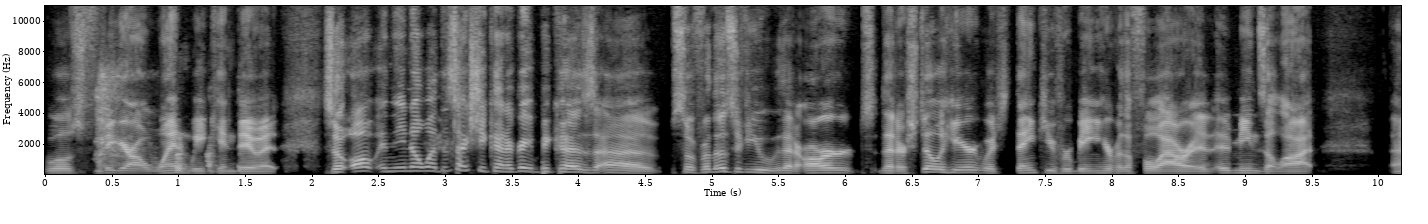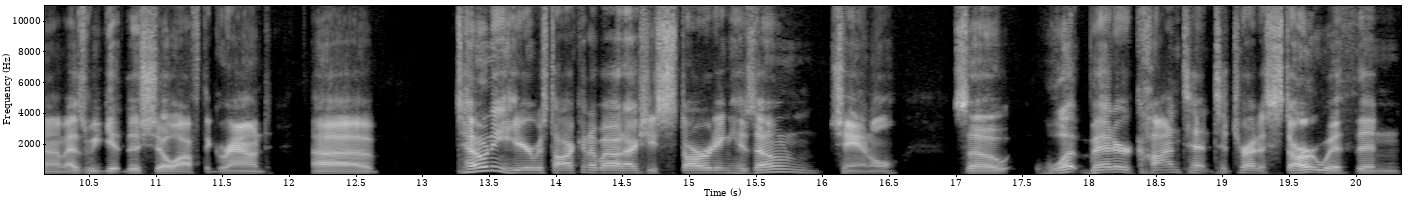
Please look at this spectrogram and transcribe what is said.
We'll just figure out when we can do it. So, oh, and you know what? That's actually kind of great because, uh, so for those of you that are that are still here, which thank you for being here for the full hour. It, it means a lot um, as we get this show off the ground. Uh, Tony here was talking about actually starting his own channel. So, what better content to try to start with than,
